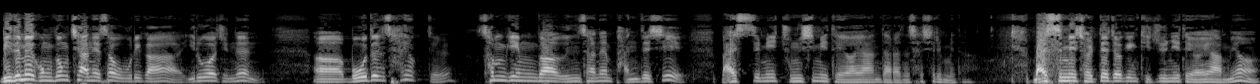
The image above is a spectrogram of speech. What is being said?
믿음의 공동체 안에서 우리가 이루어지는 어, 모든 사역들 섬김과 은사는 반드시 말씀이 중심이 되어야 한다라는 사실입니다. 말씀이 절대적인 기준이 되어야 하며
